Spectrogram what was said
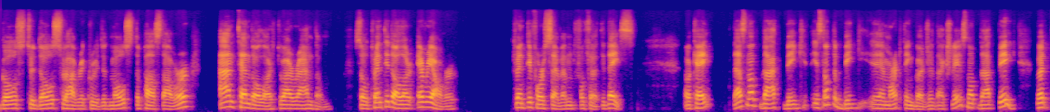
goes to those who have recruited most the past hour and $10 to a random. So $20 every hour, 24 seven for 30 days. Okay, that's not that big. It's not a big uh, marketing budget, actually. It's not that big. But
